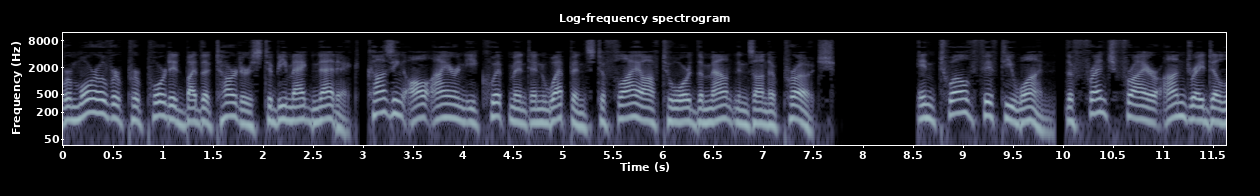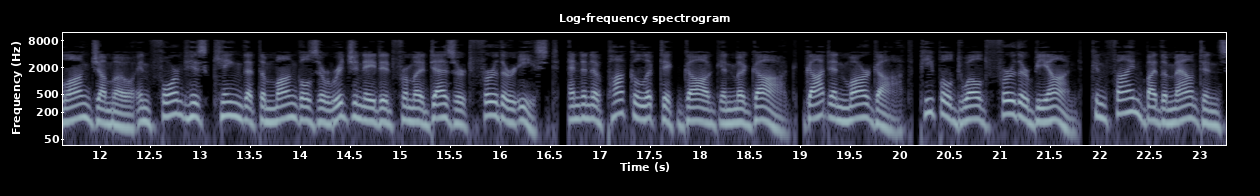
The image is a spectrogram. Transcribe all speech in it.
were moreover purported by the Tartars to be magnetic, causing all iron equipment and weapons to fly off toward the mountains on approach. In 1251, the French friar André de Longjumeau informed his king that the Mongols originated from a desert further east, and an apocalyptic Gog and Magog Goth and Margoth people dwelled further beyond, confined by the mountains.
